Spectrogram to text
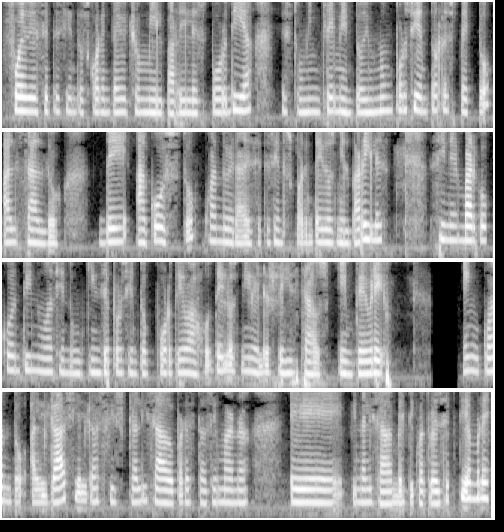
fue de 748 mil barriles por día. Esto un incremento de un 1% respecto al saldo de agosto cuando era de 742 mil barriles. Sin embargo, continúa siendo un 15% por debajo de los niveles registrados en febrero. En cuanto al gas y el gas fiscalizado para esta semana eh, finalizada en 24 de septiembre,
